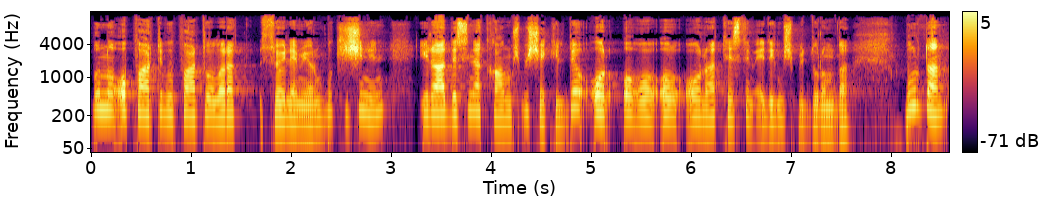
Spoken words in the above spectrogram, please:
Bunu o parti bu parti olarak söylemiyorum. Bu kişinin iradesine kalmış bir şekilde or, o, o, ona teslim edilmiş bir durumda. Buradan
